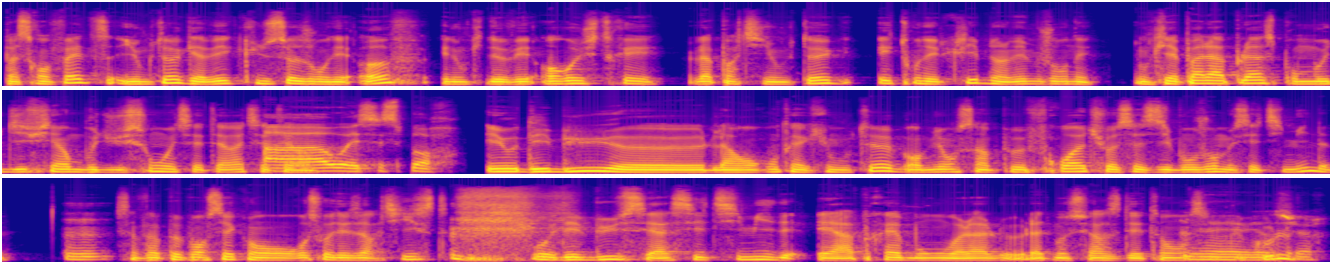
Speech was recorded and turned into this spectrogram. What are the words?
Parce qu'en fait, Young Thug avait qu'une seule journée off, et donc il devait enregistrer la partie Young Thug et tourner le clip dans la même journée. Donc il n'y avait pas la place pour modifier un bout du son, etc. etc. Ah ouais, c'est sport. Et au début euh, de la rencontre avec Young Thug, ambiance un peu froide, tu vois, ça se dit bonjour, mais c'est timide. Mhm. Ça me fait un peu penser quand on reçoit des artistes. au début, c'est assez timide, et après, bon, voilà, l'atmosphère se détend, c'est Ouais, plus cool. sûr.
